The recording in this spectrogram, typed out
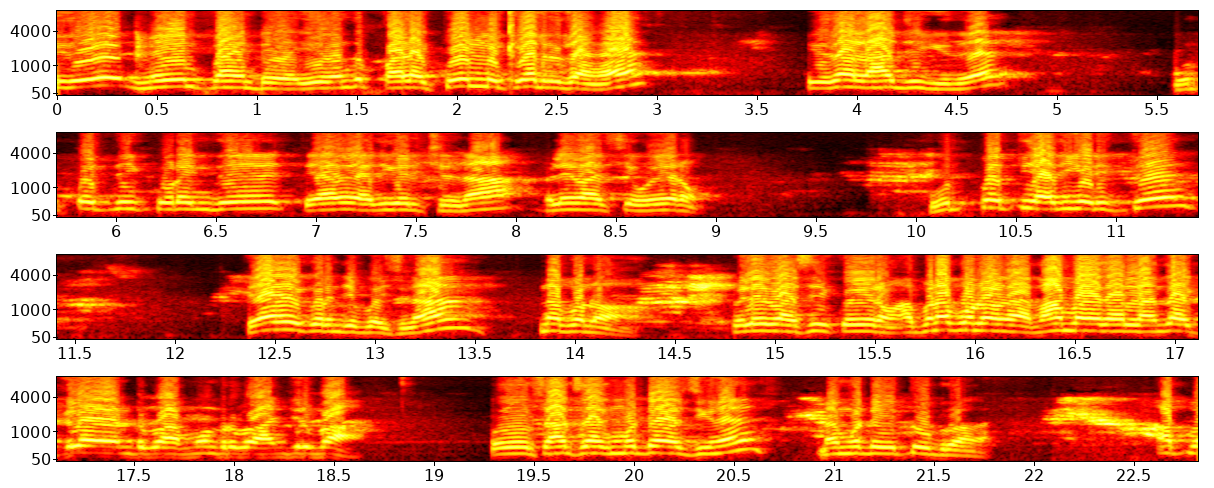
இது மெயின் பாயிண்ட் இது வந்து பல கேள்வி கேட்டிருக்காங்க. இதுதான் லாஜிக் இது. உற்பத்தி குறைந்து தேவை அதிகரிச்சதுன்னா விலைவாசி உயரும். உற்பத்தி அதிகரித்து தேவை குறைஞ்சு போச்சுன்னா என்ன பண்ணுவோம்? விலைவாசி குயரும். அப்ப என்ன பண்ணுவாங்க? மாம்பழக்காரில் இருந்தா கிலோ ரெண்டு ரூபா மூணு ரூபா அஞ்சு ரூபா. ஒரு சாக்கு சாக்கு மூட்டை வச்சுக்கின்னு நம்ம மட்டும் வித்து விட்டுருவாங்க. அப்ப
